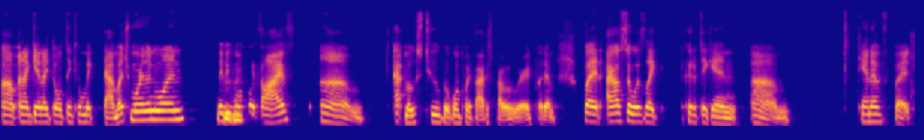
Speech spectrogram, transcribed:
Um, and again, I don't think he'll make that much more than one, maybe Mhm. 1.5, um, at most two, but 1.5 is probably where I'd put him. But I also was like, I could have taken um, Tanev, but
